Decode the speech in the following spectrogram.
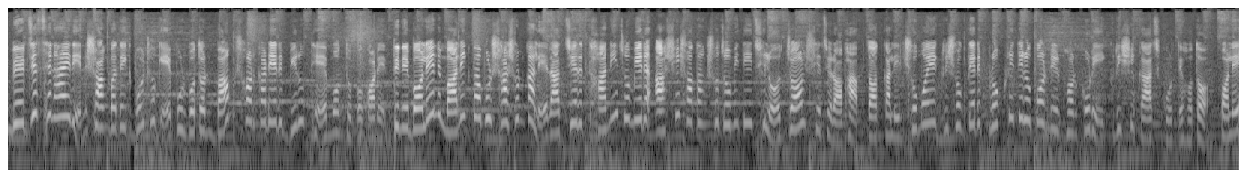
বীরজিৎ সিনহা এদিন সাংবাদিক বৈঠকে পূর্বতন বাম সরকারের বিরুদ্ধে মন্তব্য করেন। তিনি বলেন, মানিকবাবুর শাসনকালে রাজ্যের ধানি জমির আশি শতাংশ জমিতেই ছিল জল সেচের অভাব। তৎকালীন সময়ে কৃষকদের প্রকৃতির উপর নির্ভর করে কৃষি কাজ করতে হতো। ফলে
